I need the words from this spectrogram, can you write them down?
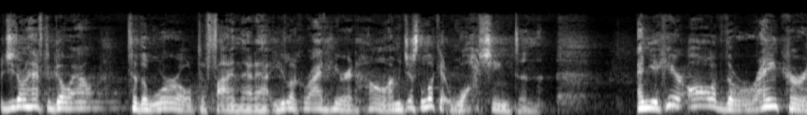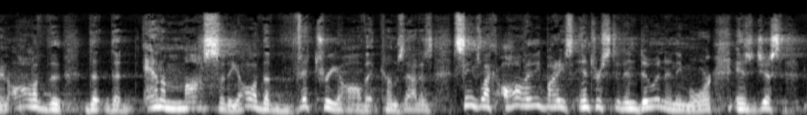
But you don't have to go out to the world to find that out. You look right here at home. I mean, just look at Washington. And you hear all of the rancor and all of the, the, the animosity, all of the vitriol that comes out. It seems like all anybody's interested in doing anymore is just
